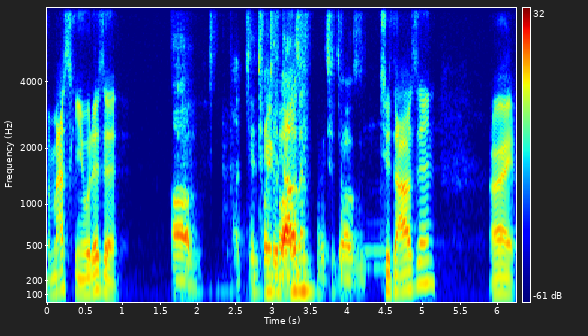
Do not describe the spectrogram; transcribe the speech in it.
I'm asking you. What is it? Um, Say two 25. thousand. Two thousand. Two thousand. All right.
